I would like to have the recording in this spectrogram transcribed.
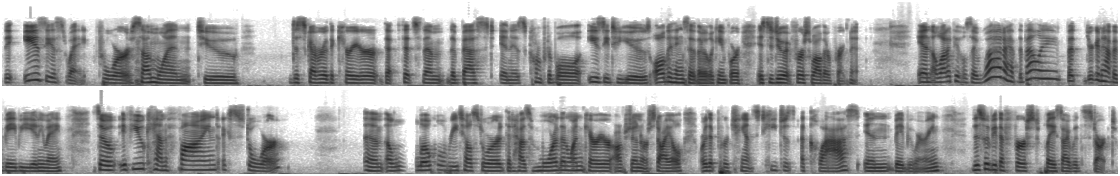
the easiest way for someone to discover the carrier that fits them the best and is comfortable, easy to use, all the things that they're looking for is to do it first while they're pregnant. And a lot of people say, What? I have the belly, but you're going to have a baby anyway. So if you can find a store, um, a local retail store that has more than one carrier option or style, or that perchance teaches a class in baby wearing, this would be the first place I would start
